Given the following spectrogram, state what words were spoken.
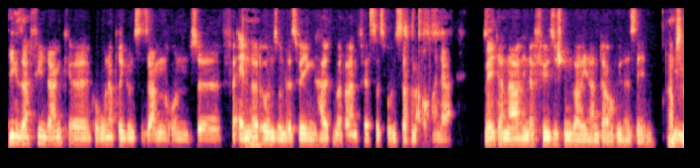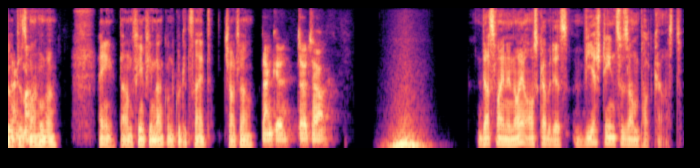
wie gesagt, vielen Dank. Äh, Corona bringt uns zusammen und äh, verändert uns und deswegen halten wir daran fest, dass wir uns dann auch in der Welt danach, in der physischen Variante auch wiedersehen. Absolut, Dank, das machen wir. Hey, dann vielen, vielen Dank und gute Zeit. Ciao, ciao. Danke. Ciao, ciao. Das war eine neue Ausgabe des Wir stehen zusammen Podcast.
